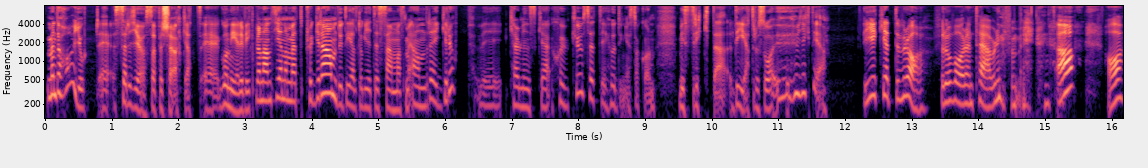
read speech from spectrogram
Men du har gjort eh, seriösa försök att eh, gå ner i vikt, bland annat genom ett program du deltog i tillsammans med andra i grupp vid Karolinska sjukhuset i Huddinge, Stockholm, med strikta dieter och så. Hur, hur gick det? Det gick jättebra, för då var det en tävling för mig. Ja, Ja,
